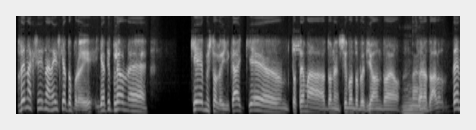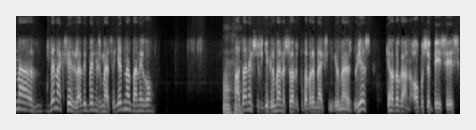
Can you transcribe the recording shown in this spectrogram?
δεν αξίζει να ανοίξεις και το πρωί γιατί πλέον και μισθολογικά και ε, το θέμα των ενσύμων των παιδιών, το, ναι. το ένα το άλλο, δεν, δεν αξίζει. Δηλαδή μπαίνεις μέσα. Γιατί να τα ανοίγω; Mm-hmm. Αν τα ανοίξω συγκεκριμένες ώρες που θα πρέπει να έχεις συγκεκριμένες δουλειές και να το κάνω. Όπως επίσης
